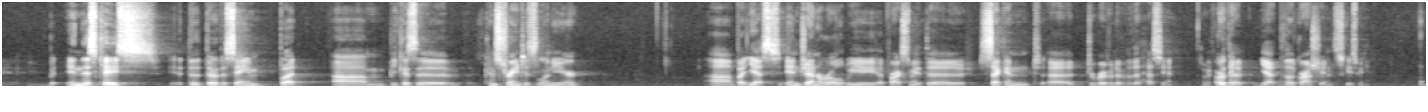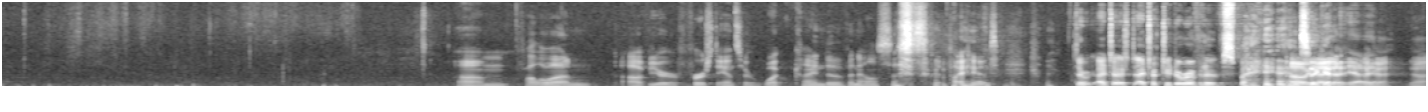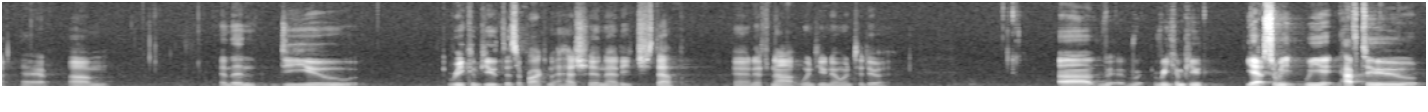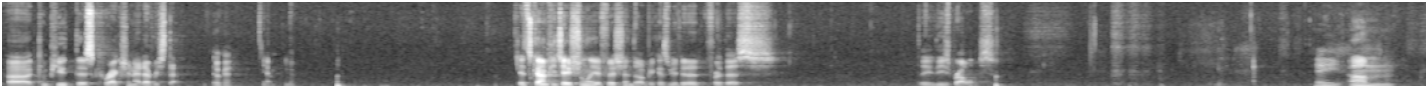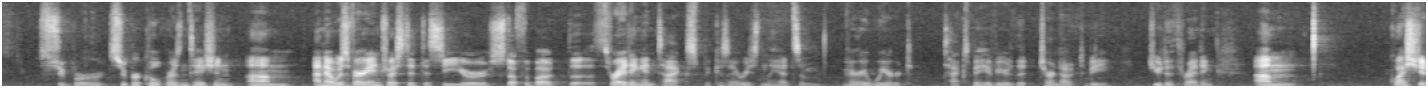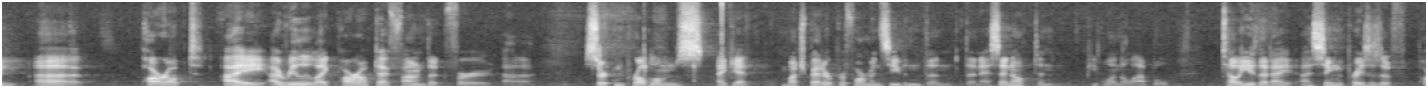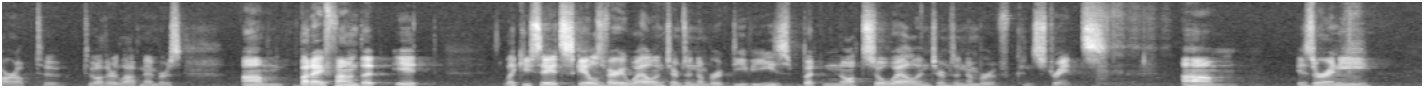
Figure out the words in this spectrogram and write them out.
in this case, th- they're the same, but, um, because the constraint is linear. Uh, but yes, in general, we approximate the second, uh, derivative of the Hessian, or the, yeah, the Lagrangian, excuse me. Um, follow on of your first answer, what kind of analysis by hand? I took, I took two derivatives by hand Oh, to yeah, get yeah, it, yeah, yeah, okay, yeah. yeah, yeah. Um, and then do you recompute this approximate Hessian at each step? And if not, when do you know when to do it? Uh, re- re- recompute, yeah, so we, we have to, uh, compute this correction at every step, Okay. yeah. Yeah. It's computationally efficient, though, because we did it for this, the- these problems. Hey, um, super, super cool presentation. Um, and I was very interested to see your stuff about the threading in TACS because I recently had some very weird TACS behavior that turned out to be due to threading. Um, question, uh, ParOpt, I, I really like ParOpt. I've found that for uh, certain problems, I get much better performance even than, than SNOpt, and people in the lab will tell you that I, I sing the praises of ParOpt to, to other lab members. Um, but I found that it, like you say, it scales very well in terms of number of DVs, but not so well in terms of number of constraints. Um, is there any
